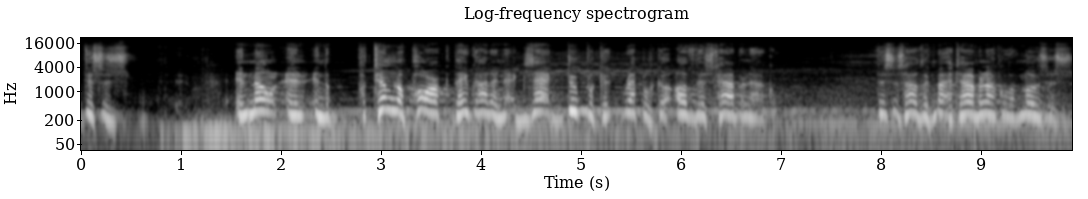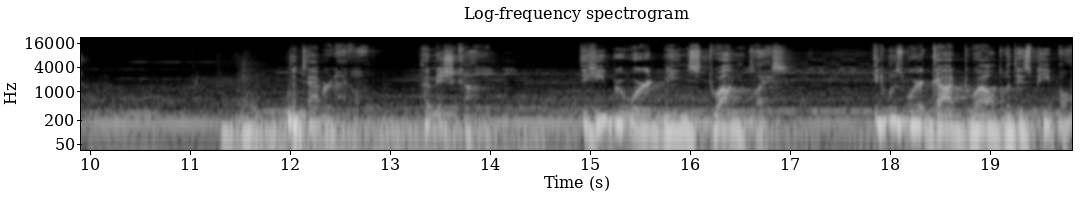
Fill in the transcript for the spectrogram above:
this is in Mount and in the Timnah Park. They've got an exact duplicate replica of this tabernacle. This is how the tabernacle of Moses. The tabernacle, Hamishkan. The Hebrew word means dwelling place. It was where God dwelled with his people,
